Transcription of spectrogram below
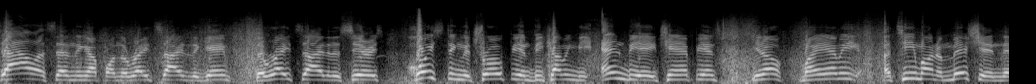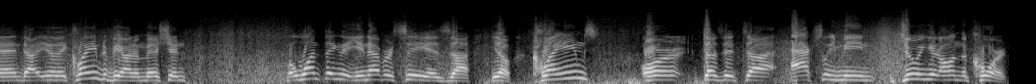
Dallas ending up on the right side of the game, the right side of the series, hoisting the trophy and becoming the NBA champions. You know, Miami, a team on a mission, and uh, you know they claim to be on a mission. But one thing that you never see is, uh, you know, claims or does it uh, actually mean doing it on the court?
